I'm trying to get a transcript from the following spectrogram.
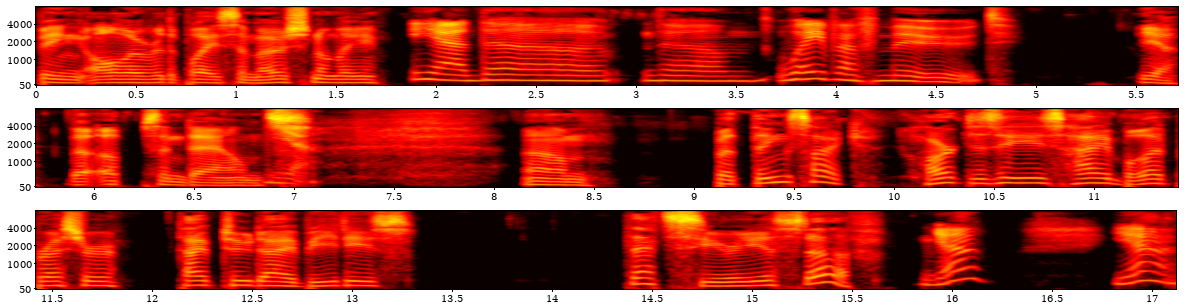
being all over the place emotionally. yeah, the the um, wave of mood. Yeah, the ups and downs. Yeah, Um, but things like heart disease, high blood pressure, type 2 diabetes, that's serious stuff. yeah, yeah.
